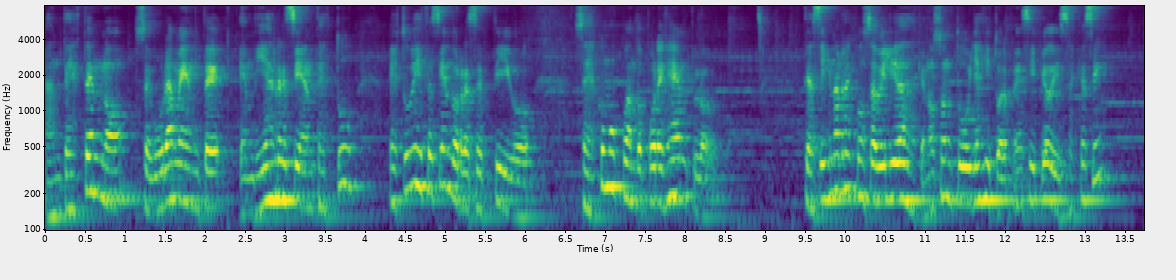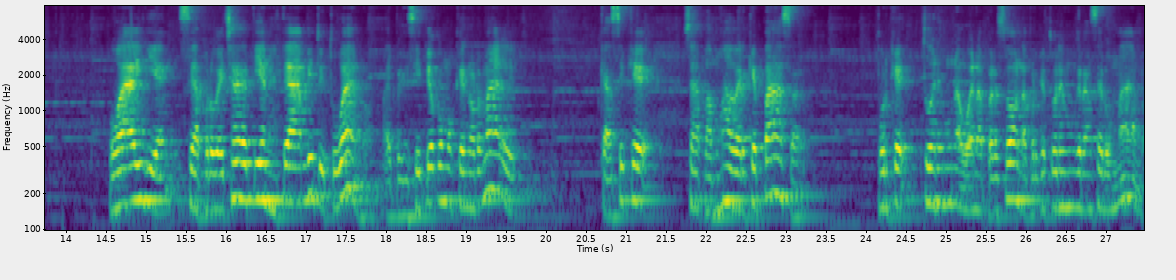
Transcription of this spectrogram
ante este no, seguramente en días recientes tú estuviste siendo receptivo. O sea, es como cuando, por ejemplo, te asignan responsabilidades que no son tuyas y tú al principio dices que sí. O alguien se aprovecha de ti en este ámbito y tú, bueno, al principio como que normal, casi que, o sea, vamos a ver qué pasa, porque tú eres una buena persona, porque tú eres un gran ser humano,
